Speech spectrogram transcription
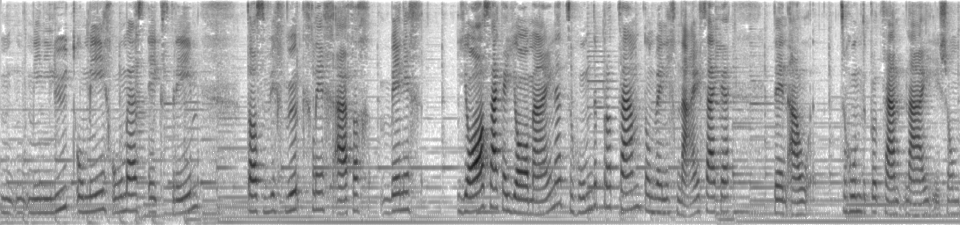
meine Leute um mich herum extrem, dass ich wirklich einfach, wenn ich ja sagen, Ja meinen, zu 100% und wenn ich Nein sage, dann auch zu 100% Nein ist. Und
